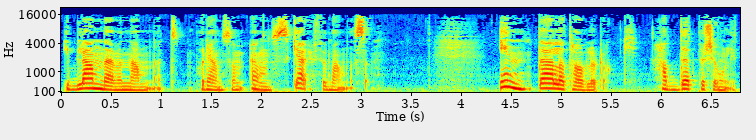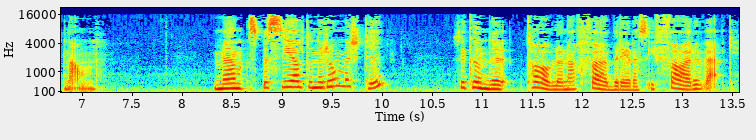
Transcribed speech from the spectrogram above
Ibland även namnet på den som önskar förbannelsen. Inte alla tavlor dock hade ett personligt namn. Men speciellt under romersk tid så kunde tavlorna förberedas i förväg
